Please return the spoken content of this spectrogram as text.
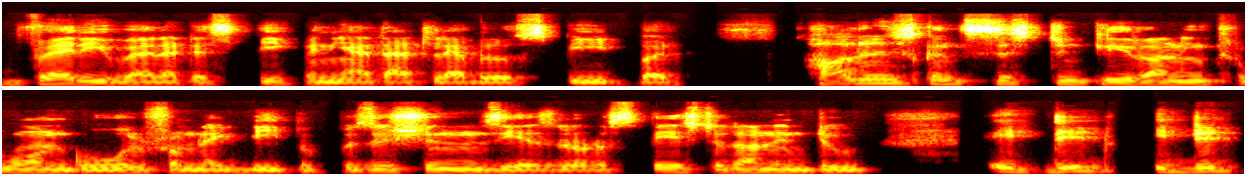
very well at his peak when he had that level of speed. But Haaland is consistently running through on goal from like deeper positions. He has a lot of space to run into. It did it did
